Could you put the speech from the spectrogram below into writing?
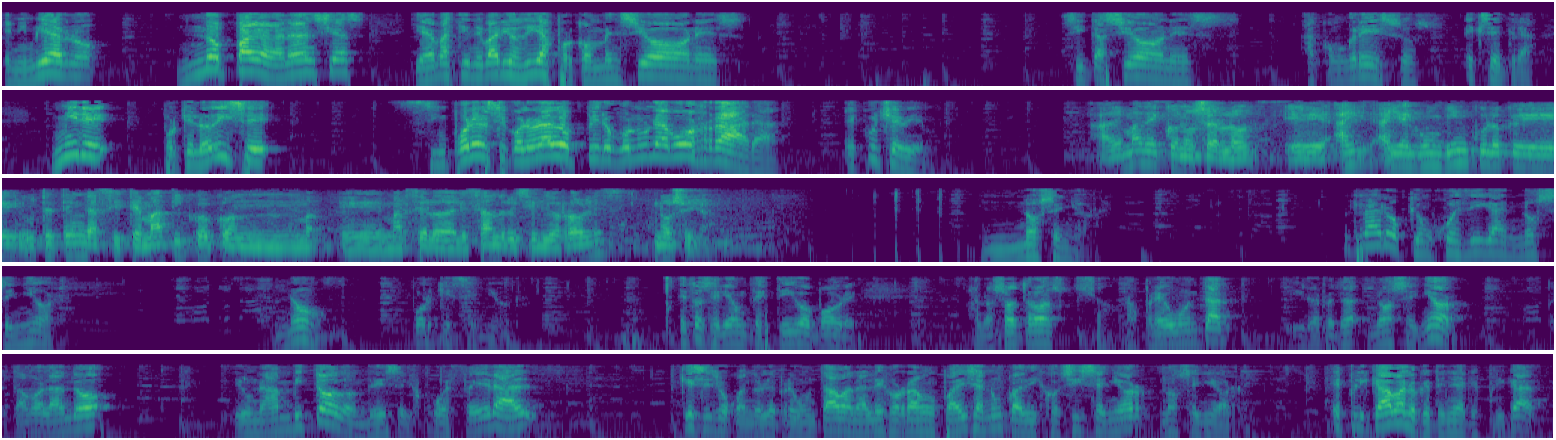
en invierno, no paga ganancias y además tiene varios días por convenciones, citaciones a congresos, etcétera. Mire, porque lo dice sin ponerse colorado, pero con una voz rara. Escuche bien. Además de conocerlo, eh, ¿hay, algún vínculo que usted tenga sistemático con eh, Marcelo de Alessandro y Silvio Robles? No, señor. No, señor. Raro que un juez diga no, señor. No, ¿por qué, señor? Esto sería un testigo pobre. A nosotros nos preguntan y respetan, no, señor. Estamos hablando de un ámbito donde es el juez federal. Qué sé yo, cuando le preguntaban a Alejo Ramos Padilla, nunca dijo sí, señor, no, señor. Explicaba lo que tenía que explicar.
